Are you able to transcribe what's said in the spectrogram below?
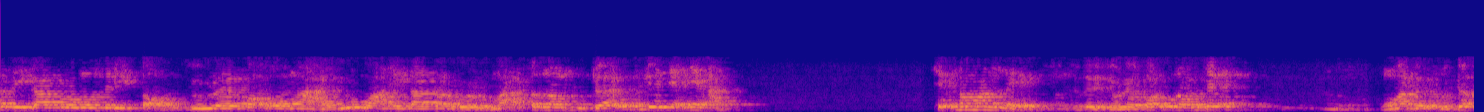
ketika promo cerita, Zulekok wong ayu wanita terhormat seneng budak itu dia nyanyian. Cek teman nih, maksudnya jauh kok udah cek, mau ngambil budak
